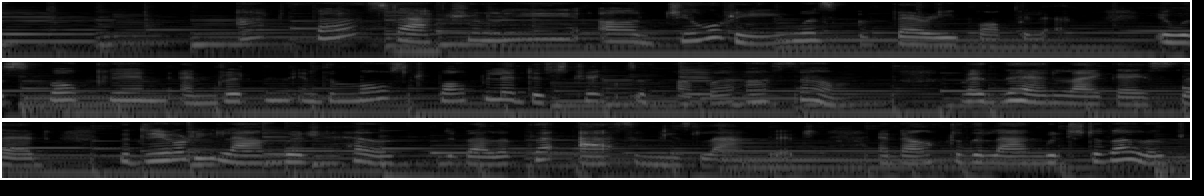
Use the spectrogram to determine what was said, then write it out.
At first, actually, uh, was very popular. It was spoken and written in the most popular districts of Upper Assam. But then, like I said, the Deori mm. language helped develop the Assamese language. And after the language developed,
